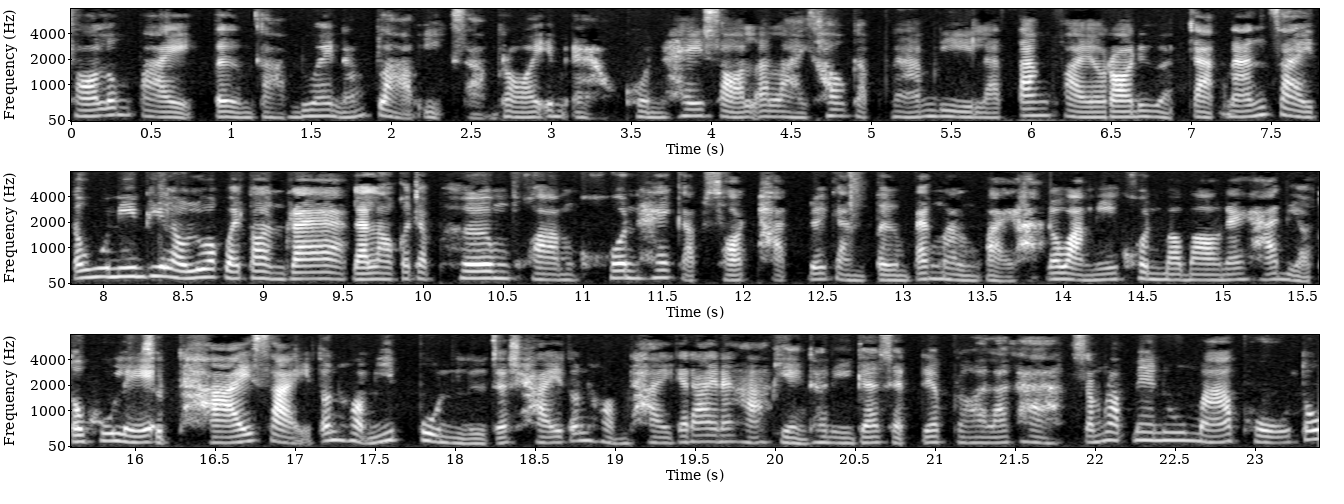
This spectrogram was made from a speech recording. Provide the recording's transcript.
ซอสลงไปเติมตามด้วยน้ำเปล่าอีก 300 ml คนให้ซอสละลายเข้ากับน้ำดีและตั้งไฟรอเดือด จากนั้นใส่เต้าหู้นิ่มที่เราลวกไว้ตอนแรก และเราก็จะเพิ่มความข้นให้กับซอสผัดด้วยการเติมแป้งมันลงไปค่ะ ระหว่างนี้คนเบาๆนะคะ เดี๋ยวเต้าหู้เละสุดท้ายใส่ต้นหอมญี่ปุ่น หรือจะใช้ต้นหอมไทยก็ได้นะคะ เพียงเท่านี้ก็เสร็จเรียบร้อยแล้วค่ะสำหรับเมนูหมาโผโต้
